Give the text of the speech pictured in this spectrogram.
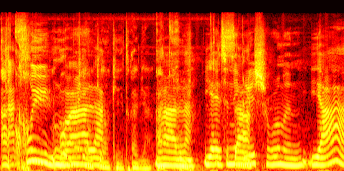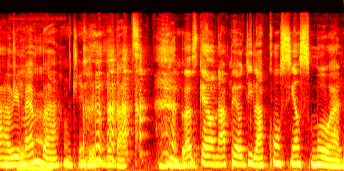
Accru. Ok, Voilà. Ok, ok, très bien. Accru. Voilà. Yes. It's an English woman. Yeah, remember. Ok, remember that. Lorsqu'on a perdu la conscience morale,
